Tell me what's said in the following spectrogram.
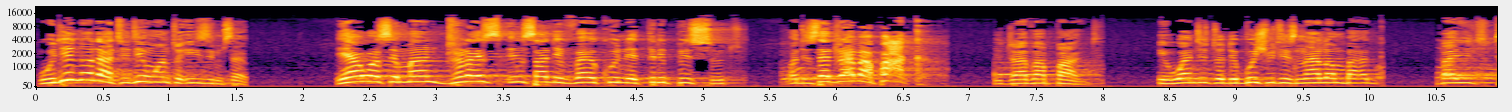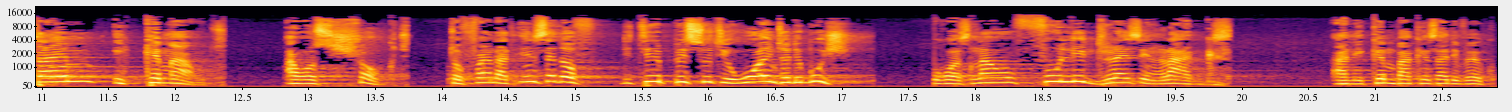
We didn't know that he didn't want to ease himself. Here was a man dressed inside the vehicle in a three piece suit. But he said, Driver, park. The driver parked. He went into the bush with his nylon bag. By the time he came out, I was shocked to find that instead of the three piece suit he wore into the bush, he was now fully dressed in rags. And he came back inside the vehicle.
